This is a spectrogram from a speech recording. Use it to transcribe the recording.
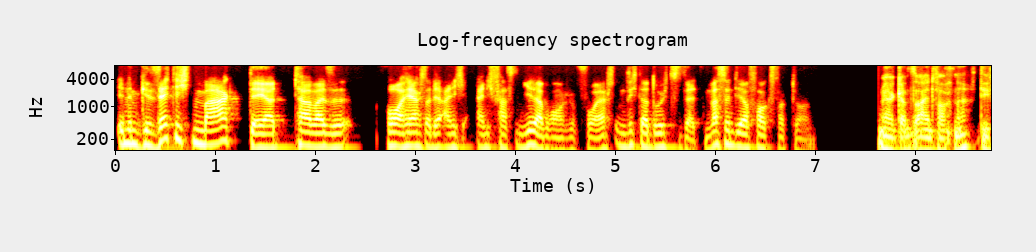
in einem gesättigten Markt, der ja teilweise vorherrscht, oder eigentlich, eigentlich fast in jeder Branche vorherrscht, um sich da durchzusetzen? Was sind die Erfolgsfaktoren? Ja, ganz einfach, ne? Die,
